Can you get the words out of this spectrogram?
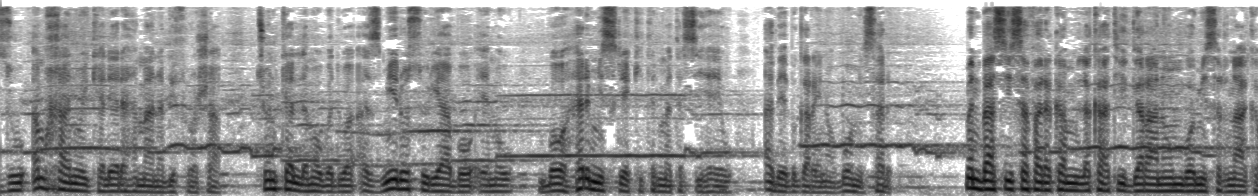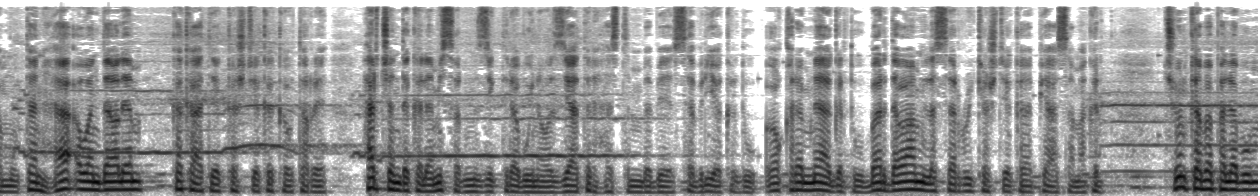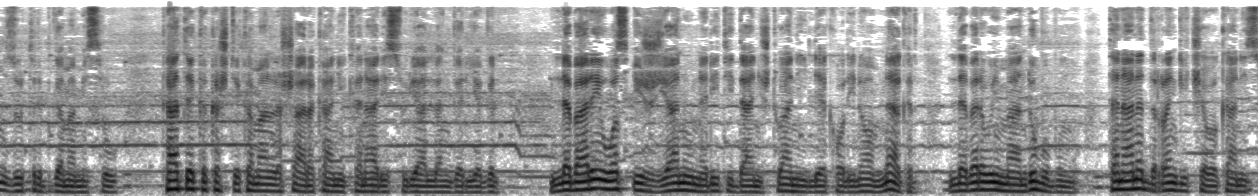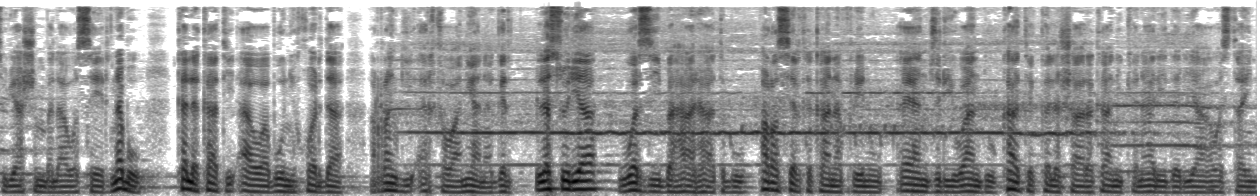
زوو ئەم خانووەی کە لێرە هەمانە بیفرۆشە، چونکە لەمەو بەدوا ئەزمیر و سووریا بۆ ئێمە و بۆ هەر میسرییەکی تر مەترسی هەیە و ئەبێ بگەڕێنەوە بۆ میسر. من باسی سەفەرەکەم لە کاتی گەڕانەوەم بۆ میسر ناکەم و تەنها ئەوەنداڵێم کە کاتێک کەشتیەکە کەوتە ڕێ هەرچەندە کە لە میسر نزیکترە بووینەوە زیاتر هەستم بە بێ سەبریە کرد و ئۆقرم ناگرت و بەردەوام لەسەر ڕووی کەشتێکە پیاسەمە کرد چونکە بە پەلە بووم زووتر بگەمە میسر و کاتێک کە کەشتەکەمان لە شارەکانی کەناری سووریا لەنگەریە گرت لەبارەی وەزعی ژیان و نەریتی دانیشتوانی لێکۆڵینەوەم ناکرد لەبەرئەوەی ماندوو بووبووم و تەنانەت ڕەنگی چێوەکانی سوریاشم بەلاوە سەیر نەبوو کە لە کاتی ئاوابوونی خۆردا ڕەنگی ئەرخەوانیان ئەگرت. لە سوریا وەرزی بەهار هاتبوو، پەڕەسێلکەکان ئەفڕین و ئەیانجریواند و کاتێک کە لە شارەکانی کەناری دەریا ئەوەستاین،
